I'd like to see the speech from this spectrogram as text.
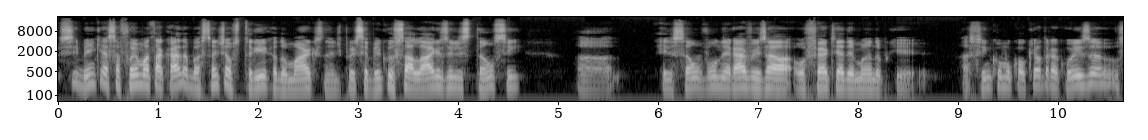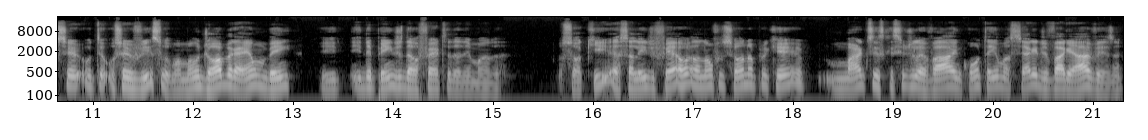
Se bem que essa foi uma atacada bastante austríaca do Marx, né, de perceber que os salários eles estão sim, uh, eles são vulneráveis à oferta e à demanda, porque assim como qualquer outra coisa, o, ser, o, o serviço, uma mão de obra é um bem e, e, depende da oferta e da demanda. Só que essa lei de ferro ela não funciona porque Marx esqueceu de levar em conta aí uma série de variáveis, né?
